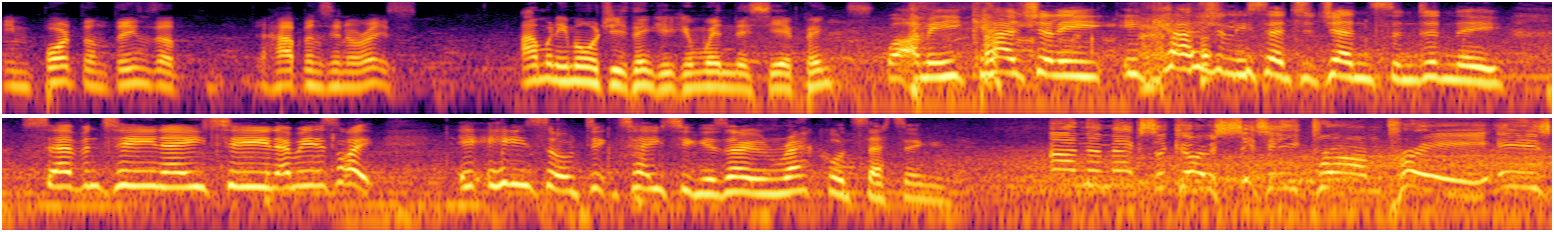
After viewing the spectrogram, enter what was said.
important things that happens in a race. How many more do you think he can win this year, Pinks? Well, I mean, he casually he casually said to Jensen, didn't he? 17, 18. I mean, it's like he's sort of dictating his own record setting. And the Mexico City Grand Prix is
